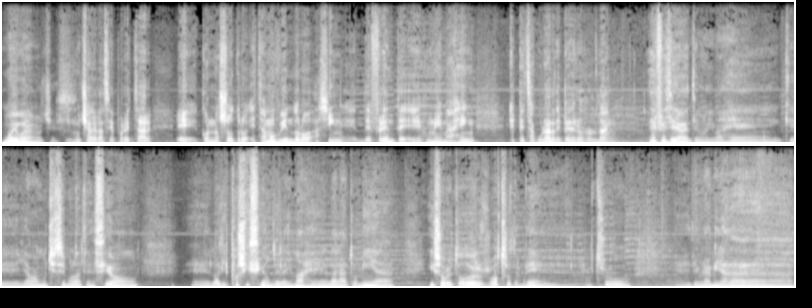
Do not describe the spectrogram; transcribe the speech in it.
Muy buenas noches. Y muchas gracias por estar eh, con nosotros. Estamos viéndolo así de frente, es una imagen espectacular de Pedro Roldán. Efectivamente, una imagen que llama muchísimo la atención, eh, la disposición de la imagen, la anatomía y sobre todo el rostro también. El rostro eh, tiene una mirada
